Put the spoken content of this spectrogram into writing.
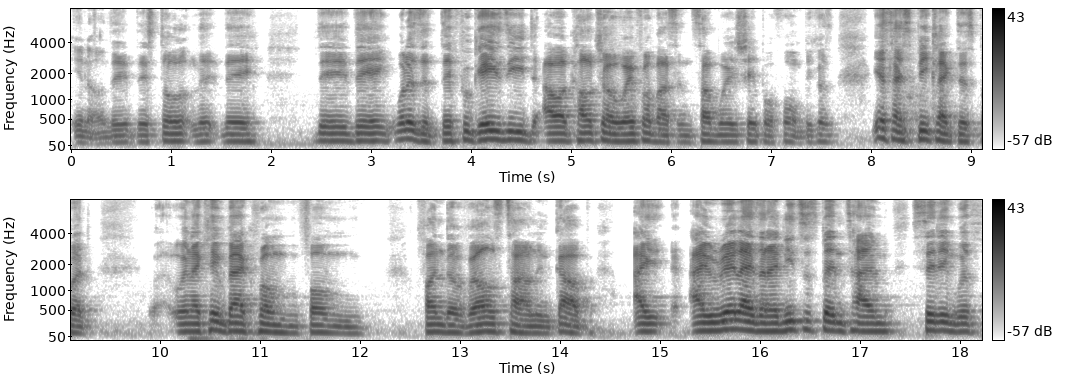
you know, they they still they they. They, they what is it? They fugazied our culture away from us in some way, shape, or form. Because yes, I speak like this, but when I came back from from Van der Velstown in Kap, I I realized that I need to spend time sitting with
